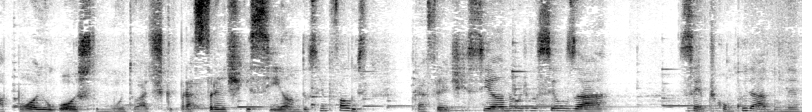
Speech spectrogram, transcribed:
apoio, gosto muito. Eu acho que pra frente que se anda, eu sempre falo isso, pra frente que se anda, mas você usar sempre com cuidado, né?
